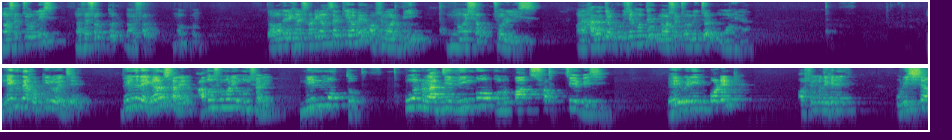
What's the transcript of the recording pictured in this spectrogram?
নয়শো চল্লিশ, নয়শো সত্তর, নয়শো নব্বই। তো আমাদের এখানে সঠিক আনসার কি হবে? অপশন নাম্বার বি নয়শো চল্লিশ। মানে হাজার জন পুরুষের মধ্যে নয়শো চল্লিশ জন মহিলা। নেক্সট দেখো কি রয়েছে? দুই হাজার এগারো সালের আদমশুমারি অনুসারে নিম্নোক্ত কোন রাজ্যে লিঙ্গ অনুপাত সবচেয়ে বেশি? ভেরি ভেরি ইম্পর্টেন্ট অপশনগুলো দেখে নিই উড়িষ্যা,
